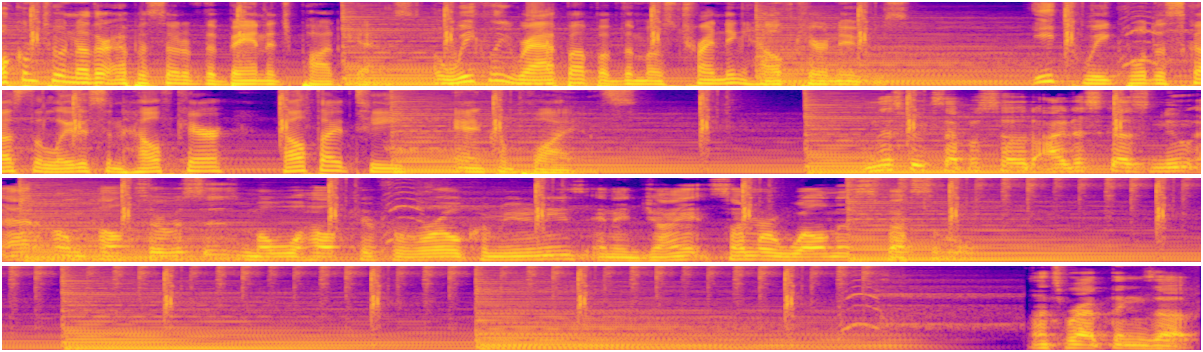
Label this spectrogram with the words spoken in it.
Welcome to another episode of the Bandage Podcast, a weekly wrap up of the most trending healthcare news. Each week, we'll discuss the latest in healthcare, health IT, and compliance. In this week's episode, I discuss new at home health services, mobile healthcare for rural communities, and a giant summer wellness festival. Let's wrap things up.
